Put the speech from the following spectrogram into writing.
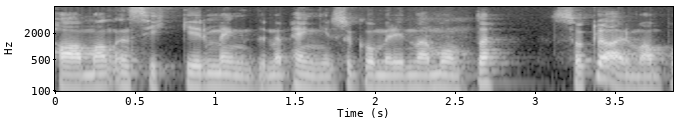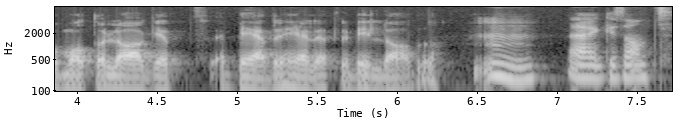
har man en sikker mengde med penger som kommer inn hver måned, så klarer man på en måte å lage et bedre helhetlig bilde av det. Mm, det er ikke sant.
